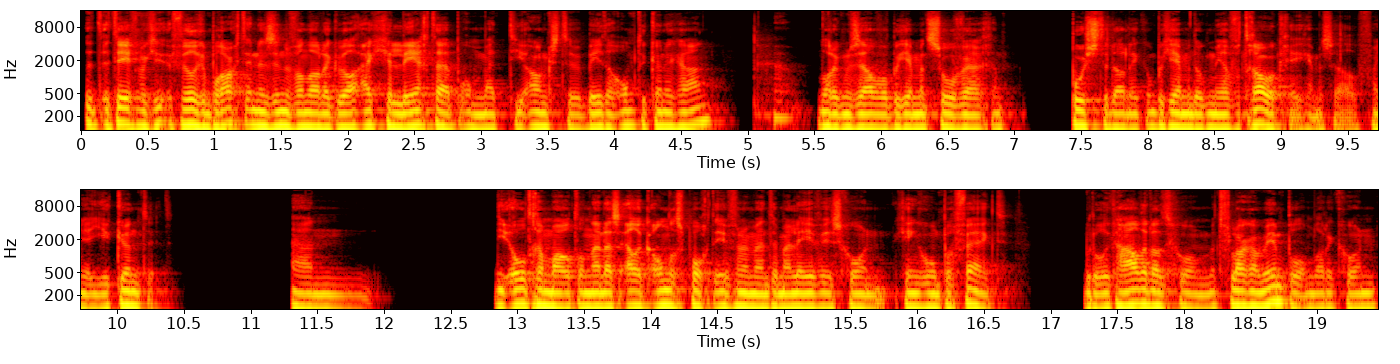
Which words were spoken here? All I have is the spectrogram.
het, het heeft me veel gebracht in de zin van dat ik wel echt geleerd heb om met die angsten beter om te kunnen gaan. Ja. Dat ik mezelf op een gegeven moment zo ver pushte dat ik op een gegeven moment ook meer vertrouwen kreeg in mezelf. Van ja, je kunt het. En die ultramarathon, net als elk ander sportevenement in mijn leven, is gewoon, ging gewoon perfect. Ik bedoel, ik haalde dat gewoon met vlag en wimpel, omdat ik gewoon...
